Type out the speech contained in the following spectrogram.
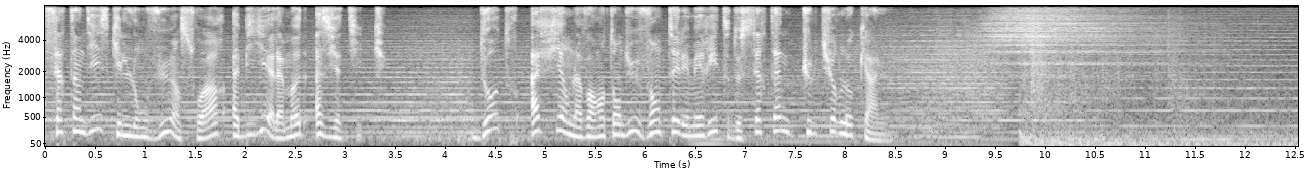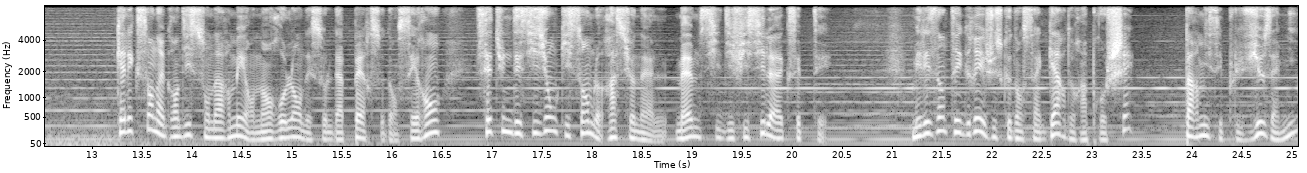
Certains disent qu'ils l'ont vu un soir habillé à la mode asiatique. D'autres affirment l'avoir entendu vanter les mérites de certaines cultures locales. Qu'Alexandre agrandisse son armée en enrôlant des soldats perses dans ses rangs, c'est une décision qui semble rationnelle, même si difficile à accepter. Mais les intégrer jusque dans sa garde rapprochée, parmi ses plus vieux amis,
